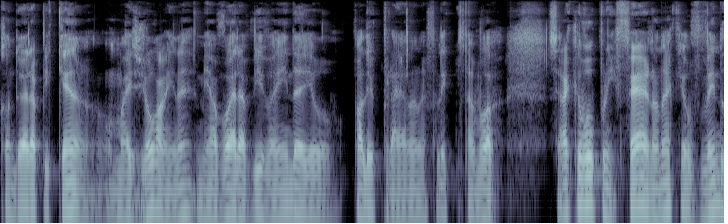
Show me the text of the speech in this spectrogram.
quando eu era pequeno, mais jovem, né? Minha avó era viva ainda eu falei para ela, né? Falei, tá bom, será que eu vou pro inferno, né? Que eu vendo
